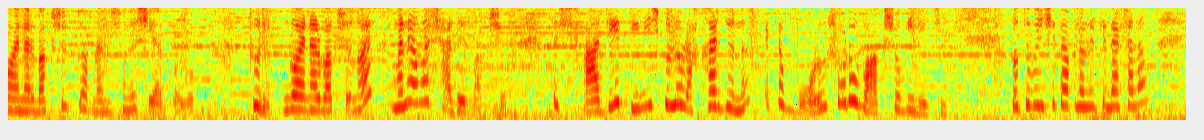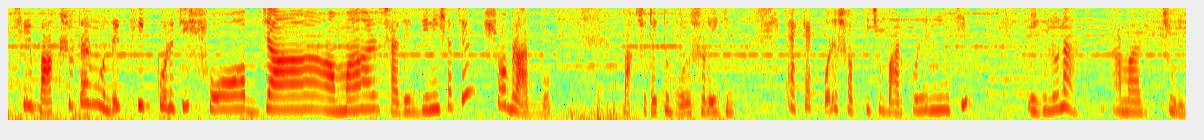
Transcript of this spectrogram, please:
গয়নার বাক্স একটু আপনাদের সঙ্গে শেয়ার করব। থুরি, গয়নার বাক্স নয় মানে আমার সাজের বাক্স। তো সাজের জিনিসগুলো রাখার জন্য একটা বড় সড়ো বাক্স কিনেছি। প্রথমেই সেটা আপনাদেরকে দেখালাম। সেই বাক্সটার মধ্যে ঠিক করেছি, সব যা আমার সাজের জিনিস আছে, সব রাখব। বাক্সটা একটু বড় সড়োই কিন এক এক করে সব কিছু বার করে নিয়েছি। এগুলো না আমার চুড়ি।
